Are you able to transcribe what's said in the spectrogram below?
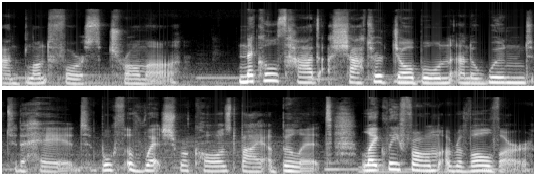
and blunt force trauma. Nichols had a shattered jawbone and a wound to the head, both of which were caused by a bullet, likely from a revolver,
